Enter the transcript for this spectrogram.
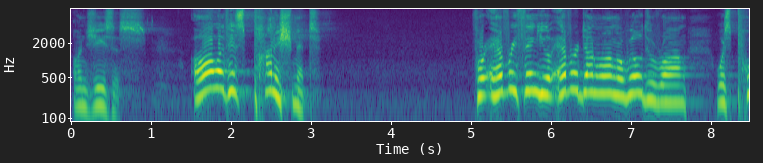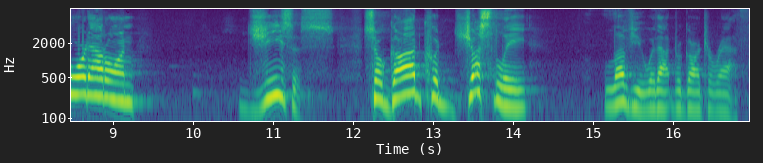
on Jesus. All of his punishment for everything you have ever done wrong or will do wrong was poured out on Jesus. So God could justly love you without regard to wrath.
